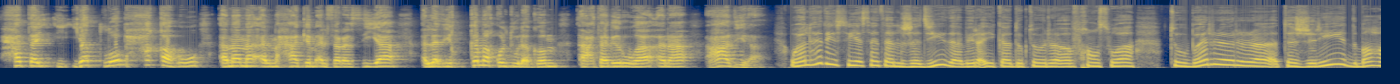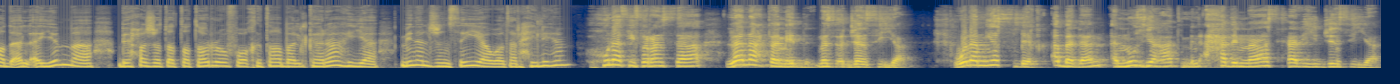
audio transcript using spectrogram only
حتى يطلب حقه أمام المحاكم الفرنسية الذي كما قلت لكم أعتبرها أنا عادلة. وهل هذه السياسات الجديدة برأيك دكتور فرانسوا تبرر تجريد بعض الأئمة بحجة التطرف وخطاب الكراهية من الجنسية وترحيلهم؟ هنا في فرنسا لا نعتمد نزع الجنسية ولم يسبق ابدا أن نزعت من أحد الناس هذه الجنسية.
